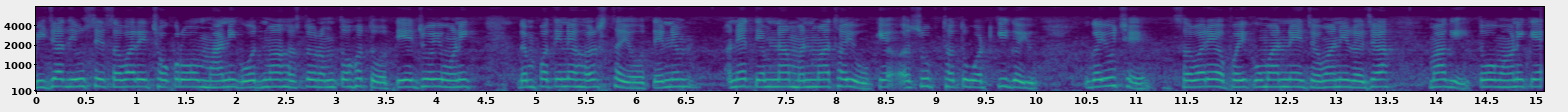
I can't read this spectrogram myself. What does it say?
બીજા દિવસે સવારે છોકરો માની ગોદમાં હસતો રમતો હતો. તે જોઈ વણિક દંપતીને હર્ષ થયો. તેને અને તેમના મનમાં થયું કે અશુભ થતું અટકી ગયું ગયું છે. સવારે અભયકુમારને જવાની રજા માગી તો વણિકે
